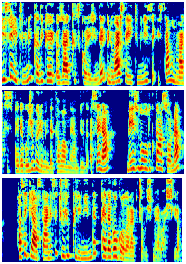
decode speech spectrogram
Lise eğitimini Kadıköy Özel Kız Koleji'nde, üniversite eğitimini ise İstanbul Üniversitesi Pedagoji bölümünde tamamlayan Duygu Asena, mezun olduktan sonra Haseki Hastanesi Çocuk Kliniği'nde pedagog olarak çalışmaya başlıyor.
